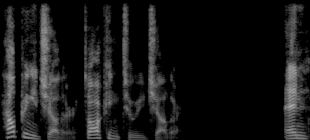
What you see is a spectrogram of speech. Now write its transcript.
helping each other, talking to each other. And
